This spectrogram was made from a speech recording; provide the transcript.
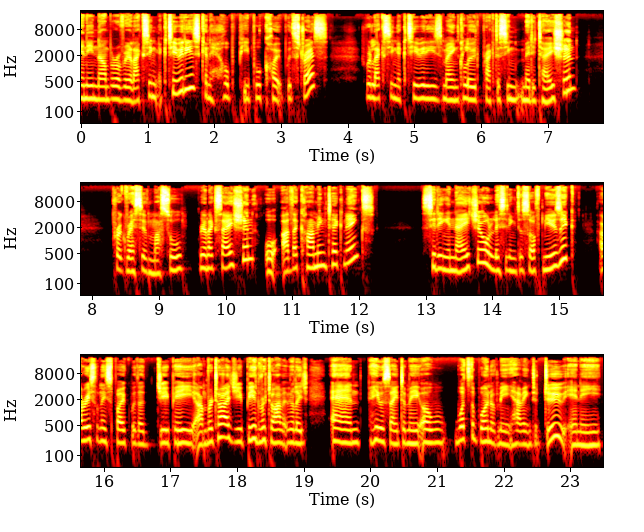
any number of relaxing activities can help people cope with stress. Relaxing activities may include practicing meditation, progressive muscle relaxation or other calming techniques, sitting in nature or listening to soft music. I recently spoke with a GP, um, retired GP in retirement village, and he was saying to me, "Oh, what's the point of me having to do any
